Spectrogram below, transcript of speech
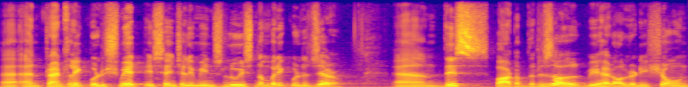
uh, and Prandtl equal to Schmidt essentially means Lewis number equal to 0. And this part of the result we had already shown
